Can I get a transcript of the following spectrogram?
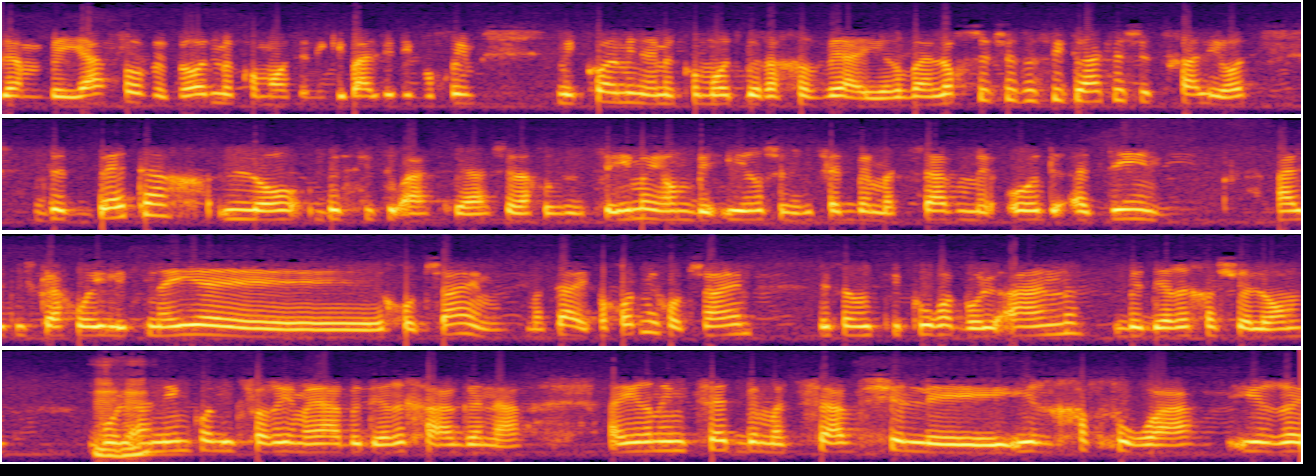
גם ביפו ובעוד מקומות, אני קיבלתי דיווחים מכל מיני מקומות ברחבי העיר, ואני לא חושבת שזו סיטואציה שצריכה להיות, ובטח לא בסיטואציה שאנחנו נמצאים היום בעיר שנמצאת במצב מאוד עדין. אל תשכח, רועי, לפני אה, חודשיים, מתי? פחות מחודשיים, יש לנו סיפור הבולען בדרך השלום. בולענים פה נתפרים היה בדרך ההגנה. העיר נמצאת במצב של אה, עיר חפורה, עיר, אה,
